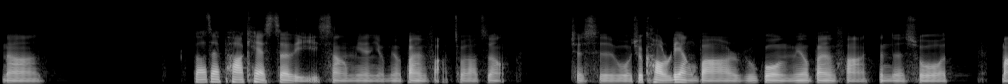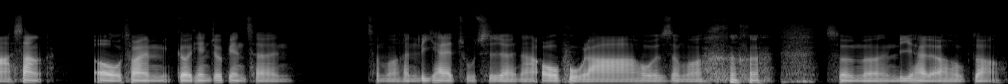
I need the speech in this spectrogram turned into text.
那。不知道在 Podcast 这里上面有没有办法做到这种，就是我就靠量吧。如果没有办法，真的说马上哦，突然隔天就变成什么很厉害的主持人啊，欧普啦，或者什么呵呵 什么很厉害的啊，我不知道。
